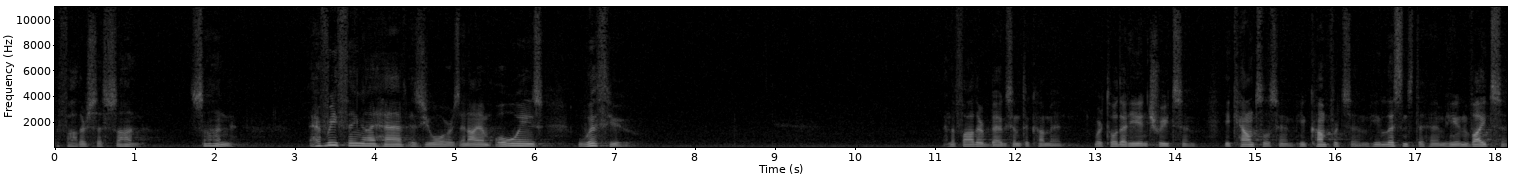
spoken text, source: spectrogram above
The father says, Son, son, everything I have is yours, and I am always with you. And the father begs him to come in. We're told that he entreats him, he counsels him, he comforts him, he listens to him, he invites him.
